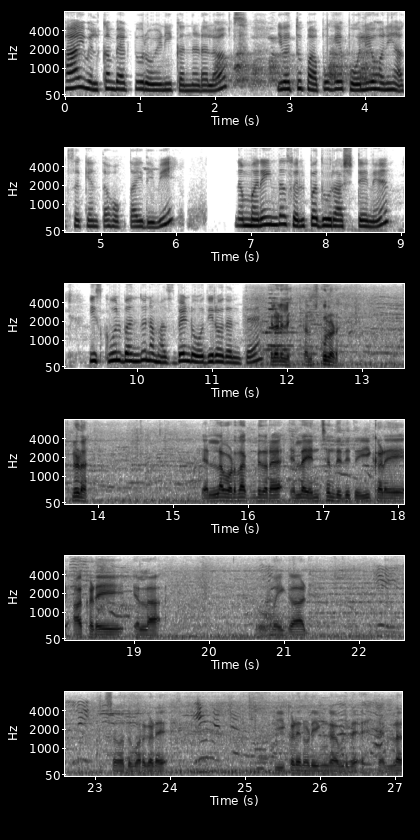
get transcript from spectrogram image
Hi welcome back to Rohini Kannada looks ಇವತ್ತು ಪಾಪುಗೆ ಪೋಲಿಯೋ ಹನಿ ಹಾಕ್ಸೋಕ್ಕೆ ಅಂತ ಹೋಗ್ತಾ ಇದ್ದೀವಿ. ನಮ್ಮ ಮನೆಯಿಂದ ಸ್ವಲ್ಪ ದೂರ ಅಷ್ಟೇ ಈ ಸ್ಕೂಲ್ ಬಂದು ನಮ್ಮ ಹಸ್ಬೆಂಡ್ ಓದಿರೋದಂತೆ. ನಮ್ಮ ಸ್ಕೂಲ್ ನೋಡು. ಎಲ್ಲ ಹೊಡೆದಾಕ್ಬಿಟ್ಟಿದ್ದಾರೆ ಎಲ್ಲ ಎಂಚಂದ ಚಂದ ಇದ್ದಿತ್ತು ಈ ಕಡೆ, ಆ ಕಡೆ, ಎಲ್ಲ. ಓ ಮೈ ಗಾಡ್ ಸೊ ಅದು ಹೊರಗಡೆ. ಈ ಕಡೆ ನೋಡಿ ಹಿಂಗಾಗ್ಬಿಟ್ಟಿದೆ. ಎಲ್ಲ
